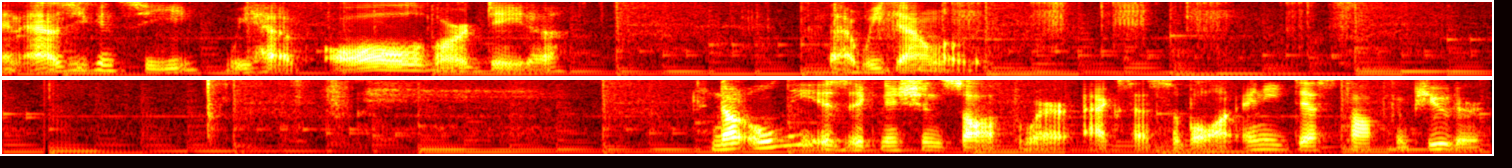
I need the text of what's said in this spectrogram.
and as you can see, we have all of our data that we downloaded. Not only is Ignition software accessible on any desktop computer,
